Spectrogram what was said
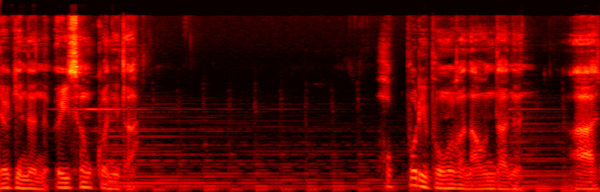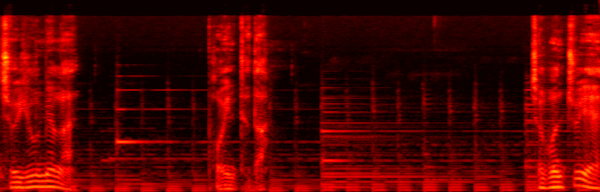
여기는 의성권이다. 혹부리 붕어가 나온다는 아주 유명한 포인트다. 저번 주에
